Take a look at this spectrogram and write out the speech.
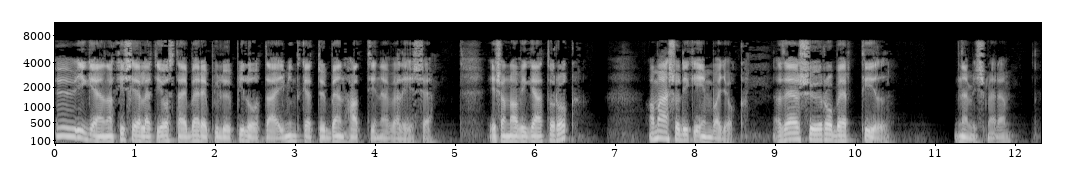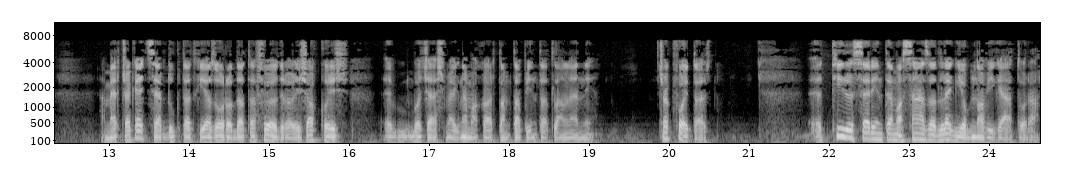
Ő igen, a kísérleti osztály berepülő pilótái, mindkettő Ben Hatti nevelése. És a navigátorok? A második én vagyok. Az első Robert Till. Nem ismerem. Hát mert csak egyszer dugtad ki az orrodat a földről, és akkor is... Bocsáss meg, nem akartam tapintatlan lenni. Csak folytasd. Till szerintem a század legjobb navigátora.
